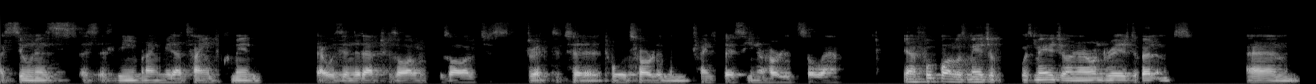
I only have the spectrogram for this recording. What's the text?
as soon as, as, as Liam rang me that time to come in, that was into that. It was all it was all just directed to towards hurling and trying to play senior hurling. So um, yeah, football was major was major in our underage developments. Um,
